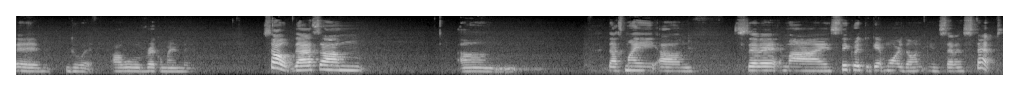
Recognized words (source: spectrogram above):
uh, do it. I will recommend it. So that's um, um, that's my um, seven, my secret to get more done in seven steps.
